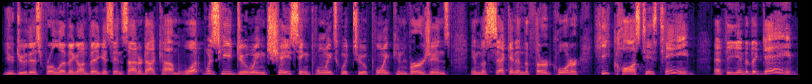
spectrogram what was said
You do this for a living on VegasInsider.com. What was he doing chasing points with two point conversions in the second and the third quarter? He cost his team at the end of the game.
